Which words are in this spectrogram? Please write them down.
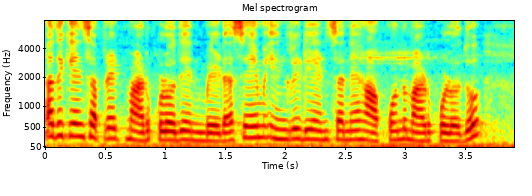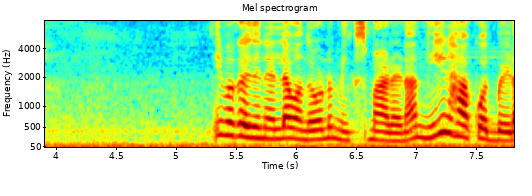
ಅದಕ್ಕೇನು ಸಪ್ರೇಟ್ ಮಾಡ್ಕೊಳ್ಳೋದೇನು ಬೇಡ. ಸೇಮ್ ಇಂಗ್ರೀಡಿಯೆಂಟ್ಸನ್ನೇ ಹಾಕ್ಕೊಂಡು ಮಾಡ್ಕೊಳ್ಳೋದು. ಇವಾಗ ಇದನ್ನೆಲ್ಲ ಒಂದು ಮಿಕ್ಸ್ ಮಾಡೋಣ. ನೀರು ಹಾಕೋದು ಬೇಡ.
